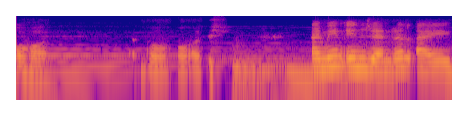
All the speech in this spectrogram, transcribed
बहुत बहुत I mean, in general, I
